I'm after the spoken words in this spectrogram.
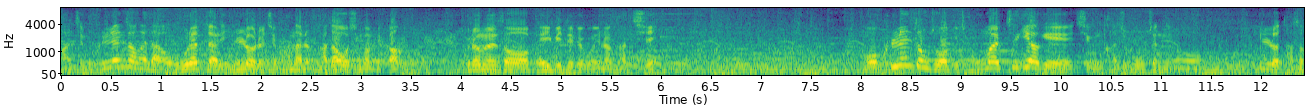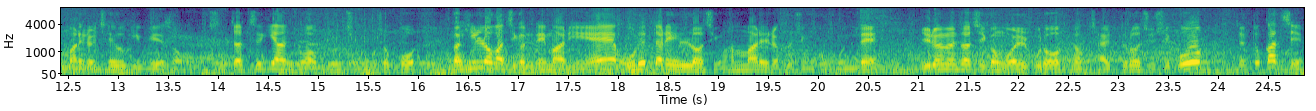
아 지금 클랜성에다가 5렙짜리 힐러를 지금 하나를 받아오신 겁니까? 그러면서 베이비 드래곤이랑 같이 뭐 클랜성 조합이 정말 특이하게 지금 가지고 오셨네요 힐러 다섯 마리를 채우기 위해서 진짜 특이한 조합으로 지금 오셨고 그러니까 힐러가 지금 네 마리에 5렙짜리 힐러 지금 한 마리를 가지고 온 건데 이러면서 지금 월부로 벽 잘 뚫어주시고 지금 똑같이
